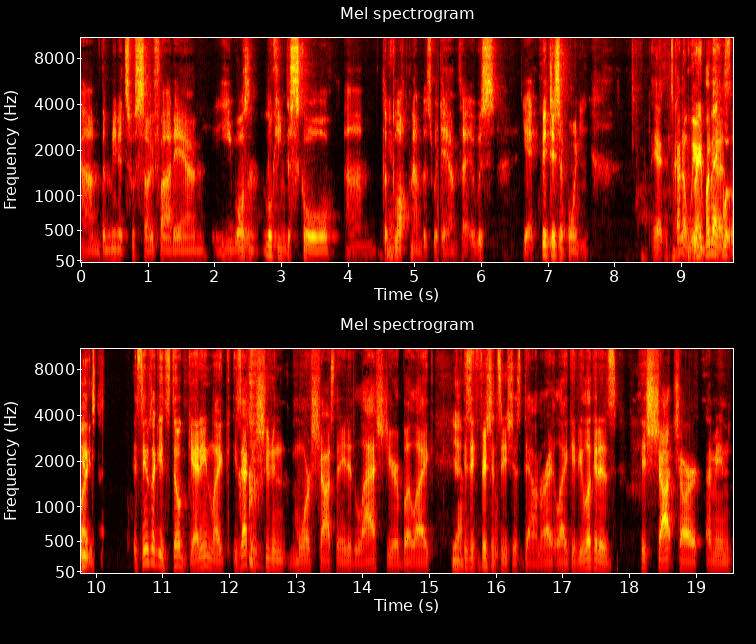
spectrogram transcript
um, the minutes were so far down. He wasn't looking to score. Um, the yeah. block numbers were down. So it was yeah, a bit disappointing. Yeah, it's kind of weird. Because, about, like, it seems like he's still getting like he's actually shooting more shots than he did last year, but like yeah. his efficiency is just down, right? Like if you look at his his shot chart, I mean,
